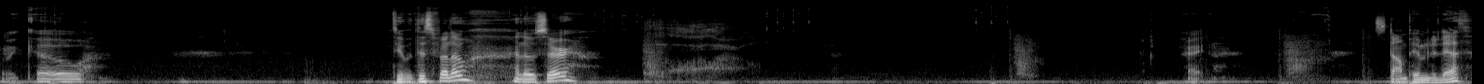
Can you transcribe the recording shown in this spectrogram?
Here we go. Deal with this fellow. Hello, sir. Alright. Stomp him to death.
